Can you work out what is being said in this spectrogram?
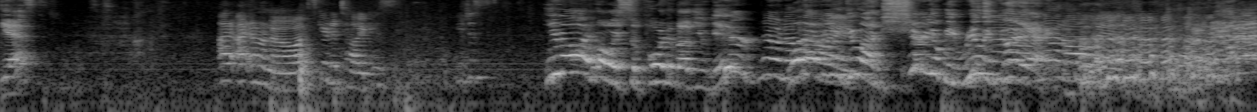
Yes. I, I don't know. I'm scared to tell you because you just, You know I'm always supportive of you, dear. No, not Whatever always. you do, I'm sure you'll be really no, good at not always.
